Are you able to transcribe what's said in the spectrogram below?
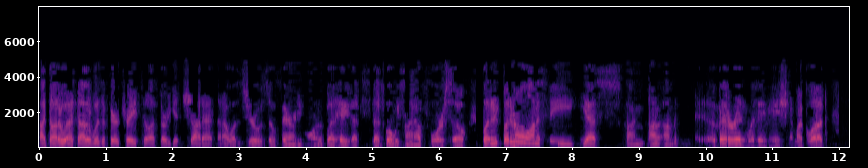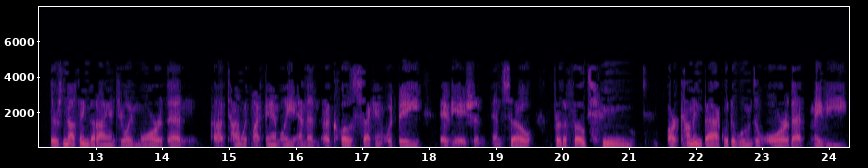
I thought it. I thought it was a fair trade till I started getting shot at, and I wasn't sure it was so fair anymore. But hey, that's that's what we sign up for. So, but in, but in all honesty, yes, I'm I'm, I'm a veteran with aviation in my blood. There's nothing that I enjoy more than uh, time with my family, and then a close second would be aviation. And so, for the folks who are coming back with the wounds of war that maybe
